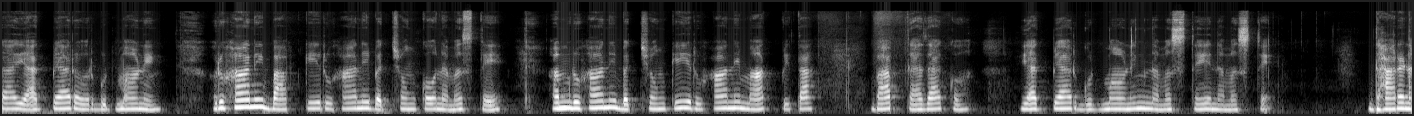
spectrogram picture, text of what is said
का याद प्यार और गुड मॉर्निंग रूहानी बाप की रूहानी बच्चों को नमस्ते हम रूहानी बच्चों की रूहानी मात पिता बाप दादा को याद प्यार గుడ్ మార్నింగ్ నమస్తే నమస్తే ధారణ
